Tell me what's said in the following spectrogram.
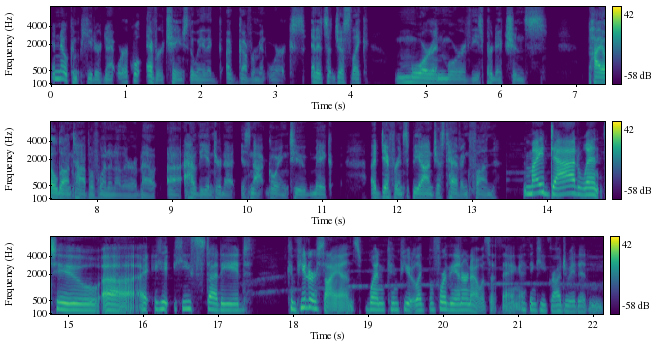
and no computer network will ever change the way that a government works. And it's just like more and more of these predictions piled on top of one another about uh, how the internet is not going to make a difference beyond just having fun. My dad went to uh, he he studied computer science when computer like before the internet was a thing. I think he graduated in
